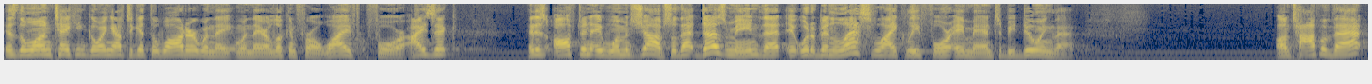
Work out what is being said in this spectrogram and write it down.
is the one taking going out to get the water when they when they are looking for a wife for Isaac. It is often a woman's job. So that does mean that it would have been less likely for a man to be doing that. On top of that,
